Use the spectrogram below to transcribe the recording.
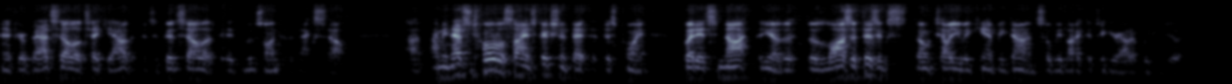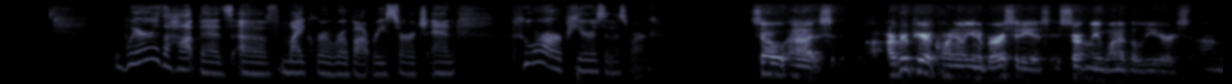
And if you're a bad cell, it'll take you out. If it's a good cell, it, it moves on to the next cell. Uh, I mean, that's total science fiction at, that, at this point, but it's not, you know, the, the laws of physics don't tell you it can't be done. So we'd like to figure out if we can do it. Where are the hotbeds of micro robot research and who are our peers in this work? So, uh, our group here at Cornell University is, is certainly one of the leaders. Um,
